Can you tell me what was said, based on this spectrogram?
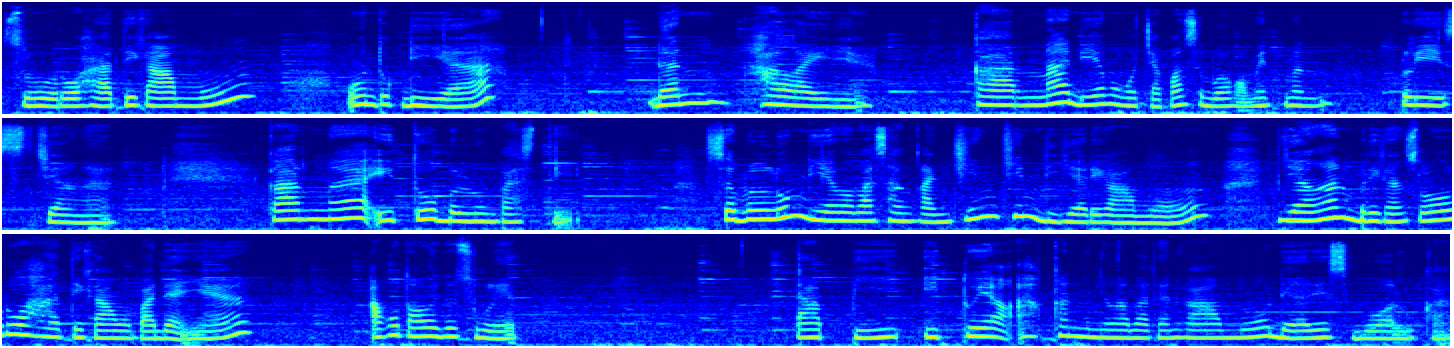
seluruh hati kamu untuk dia dan hal lainnya. Karena dia mengucapkan sebuah komitmen. Please jangan. Karena itu belum pasti. Sebelum dia memasangkan cincin di jari kamu, jangan berikan seluruh hati kamu padanya. Aku tahu itu sulit tapi itu yang akan menyelamatkan kamu dari sebuah luka.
